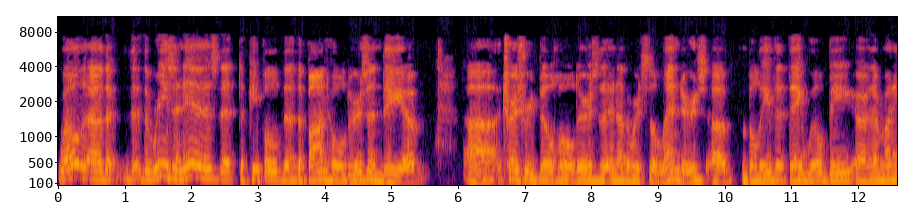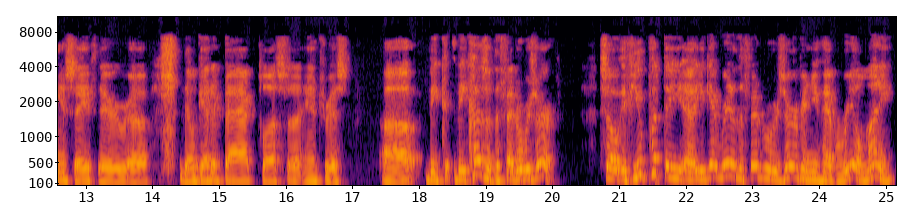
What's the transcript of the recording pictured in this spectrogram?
Well, uh, the, the, the reason is that the people, the the bondholders and the uh, uh, treasury bill holders, in other words, the lenders, uh, believe that they will be uh, their money is safe. They're uh, they'll get it back plus interest bec- because of the Federal Reserve. So if you put the you get rid of the Federal Reserve and you have real money,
